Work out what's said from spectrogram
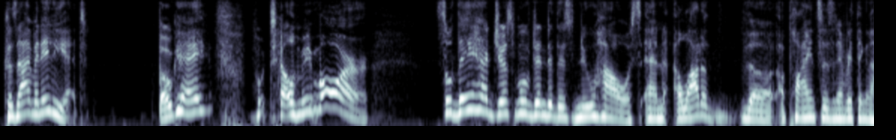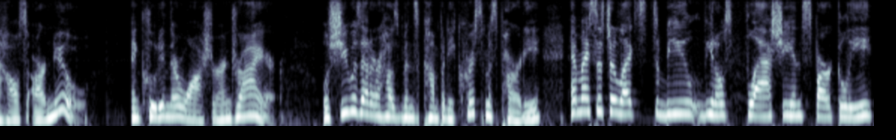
because I'm an idiot. Okay, tell me more. So they had just moved into this new house, and a lot of the appliances and everything in the house are new, including their washer and dryer. Well, she was at her husband's company Christmas party, and my sister likes to be, you know, flashy and sparkly,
